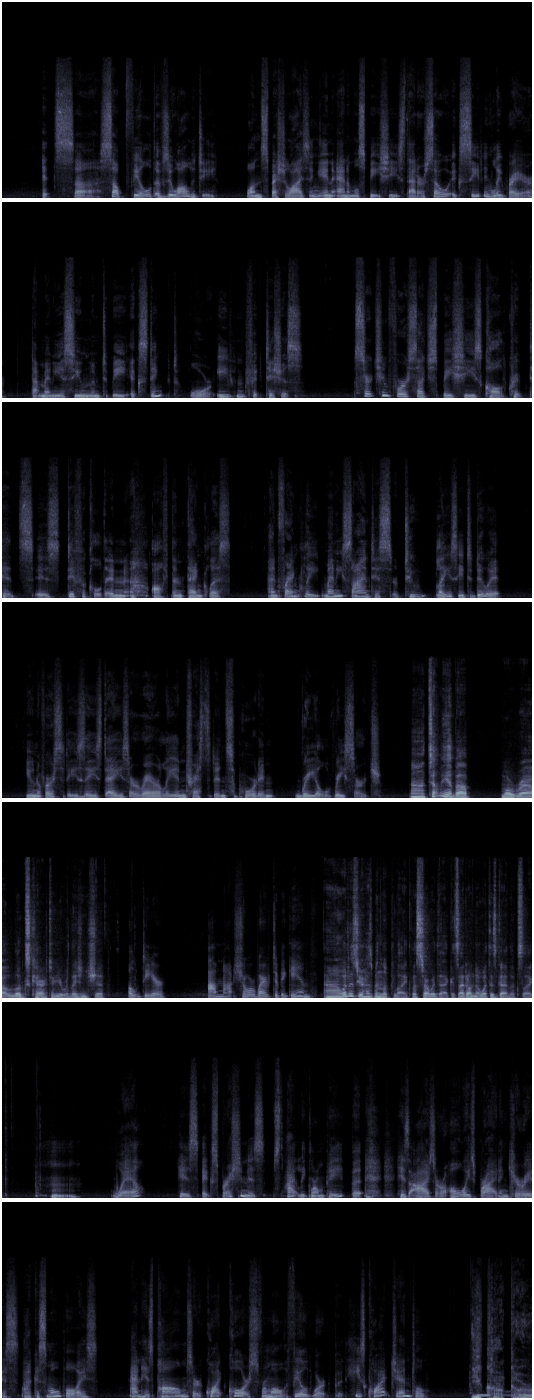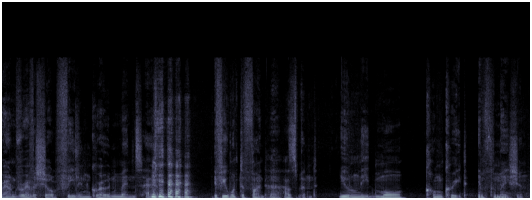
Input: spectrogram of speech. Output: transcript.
It's a subfield of zoology, one specializing in animal species that are so exceedingly rare that many assume them to be extinct or even fictitious. Searching for such species called cryptids is difficult and often thankless, and frankly, many scientists are too lazy to do it. Universities these days are rarely interested in supporting real research. Uh, tell me about Morel, looks, character, your relationship. Oh dear. I'm not sure where to begin. Uh, what does your husband look like? Let's start with that, because I don't know what this guy looks like. Hmm. Well, his expression is slightly grumpy, but his eyes are always bright and curious, like a small boy's. And his palms are quite coarse from all the field work, but he's quite gentle. You can't go around Revachol feeling grown men's hands. if you want to find her husband, you'll need more concrete information.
